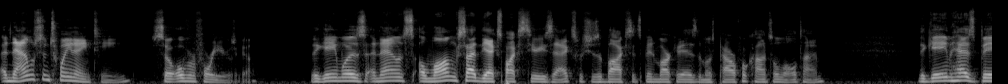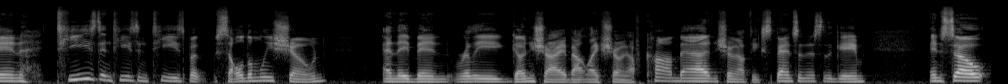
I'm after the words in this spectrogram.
announced in 2019, so over four years ago. The game was announced alongside the Xbox Series X, which is a box that's been marketed as the most powerful console of all time. The game has been teased and teased and teased, but seldomly shown and they've been really gun shy about like showing off combat and showing off the expansiveness of the game. And so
